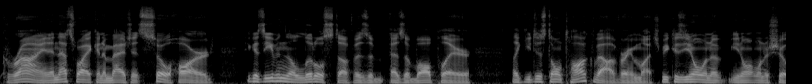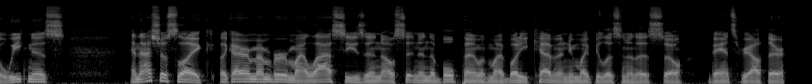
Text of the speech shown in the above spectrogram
grind, and that's why I can imagine it's so hard because even the little stuff as a as a ball player, like you just don't talk about very much because you don't want to you don't want to show weakness. And that's just like like I remember my last season, I was sitting in the bullpen with my buddy Kevin, who might be listening to this. So Vance, if you're out there,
